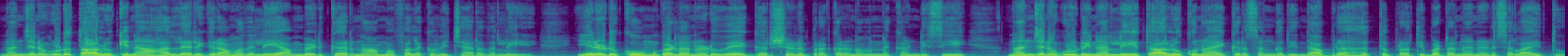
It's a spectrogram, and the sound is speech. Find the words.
ನಂಜನಗೂಡು ತಾಲೂಕಿನ ಹಲ್ಲೆರೆ ಗ್ರಾಮದಲ್ಲಿ ಅಂಬೇಡ್ಕರ್ ನಾಮಫಲಕ ವಿಚಾರದಲ್ಲಿ ಎರಡು ಕೋಮುಗಳ ನಡುವೆ ಘರ್ಷಣೆ ಪ್ರಕರಣವನ್ನು ಖಂಡಿಸಿ ನಂಜನಗೂಡಿನಲ್ಲಿ ತಾಲೂಕು ನಾಯಕರ ಸಂಘದಿಂದ ಬೃಹತ್ ಪ್ರತಿಭಟನೆ ನಡೆಸಲಾಯಿತು.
